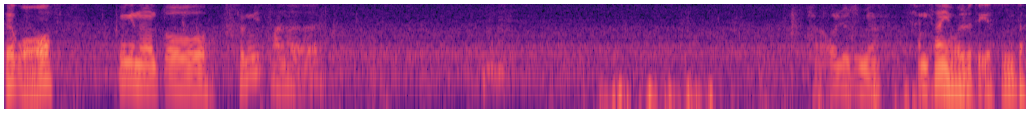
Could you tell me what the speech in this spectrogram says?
되고 여기는 또 정리판을 하나 올려주면 삼상이 완료되겠습니다.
